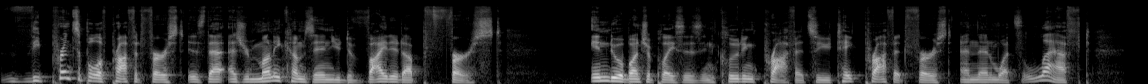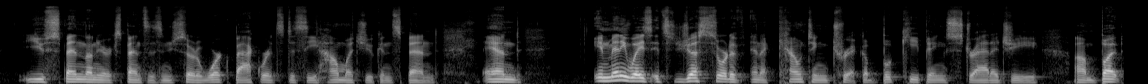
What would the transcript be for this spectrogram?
The principle of Profit First is that as your money comes in, you divide it up first into a bunch of places, including profit. So you take profit first, and then what's left you spend on your expenses, and you sort of work backwards to see how much you can spend. And in many ways, it's just sort of an accounting trick, a bookkeeping strategy. Um, but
